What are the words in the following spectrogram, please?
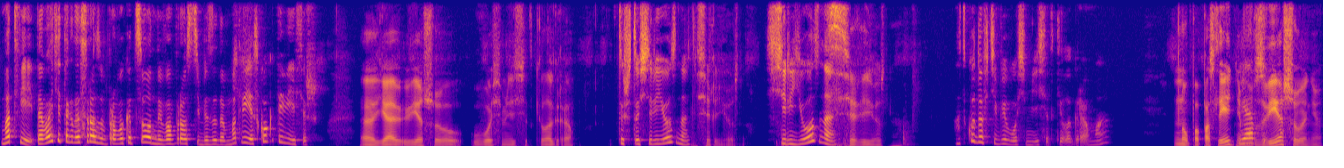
Матвей, давайте тогда сразу провокационный вопрос тебе задам. Матвей, а сколько ты весишь? Э, Я вешу 80 килограмм. Ты что, серьезно? Серьезно. Серьезно? Серьезно. Откуда в тебе 80 килограмм, а? Ну, по последнему Я- взвешиванию,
